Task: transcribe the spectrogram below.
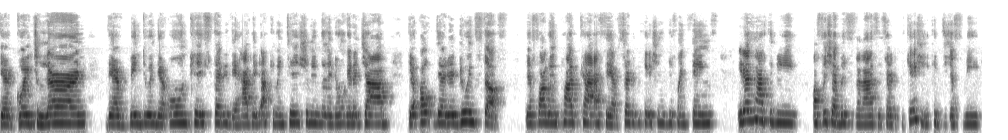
they're going to learn, they have been doing their own case study. They have their documentation, even though they don't get a job. They're out there, they're doing stuff. They're following podcasts. They have certifications, different things. It doesn't have to be official business analysis certification. It could just be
